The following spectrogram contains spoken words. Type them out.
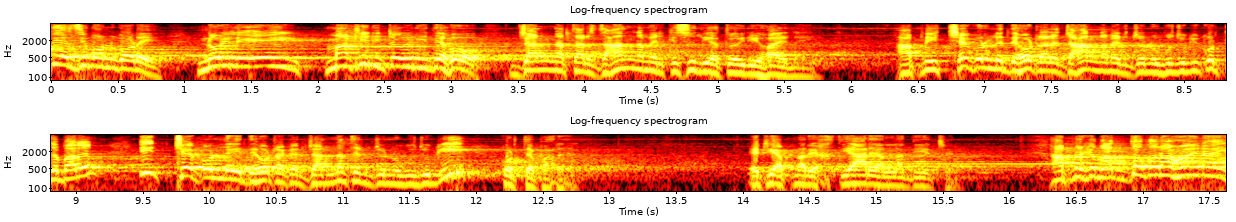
দিয়ে জীবন গড়ে নইলে এই মাটির তৈরি দেহ জান্নাত আর জাহান নামের কিছু দিয়ে তৈরি হয় নাই। আপনি ইচ্ছে করলে দেহটারে জাহান নামের জন্য উপযোগী করতে পারেন, ইচ্ছে করলে এই দেহটাকে জান্নাতের জন্য উপযোগী করতে পারেন। এটি আপনার এখতিয়ারে আল্লাহ দিয়েছেন। আপনাকে বাধ্য করা হয় নাই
